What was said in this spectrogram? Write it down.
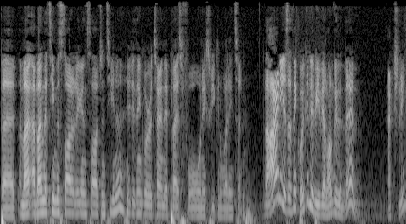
But among, among the team that started against Argentina, who do you think will retain their place for next week in Wellington? The irony is, I think we're going to be there longer than them, actually,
